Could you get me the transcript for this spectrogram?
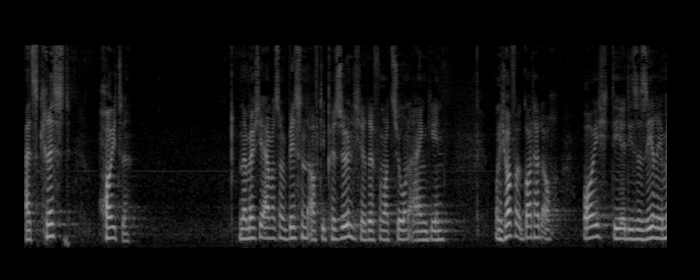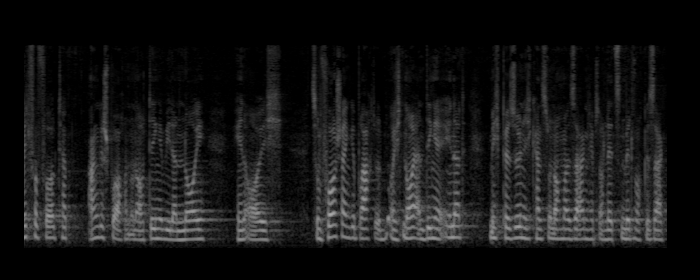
als Christ heute? Und da möchte ich einfach so ein bisschen auf die persönliche Reformation eingehen. Und ich hoffe, Gott hat auch euch, die ihr diese Serie mitverfolgt habt, angesprochen und auch Dinge wieder neu in euch zum Vorschein gebracht und euch neu an Dinge erinnert. Mich persönlich kannst du noch mal sagen, ich habe es auch letzten Mittwoch gesagt,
